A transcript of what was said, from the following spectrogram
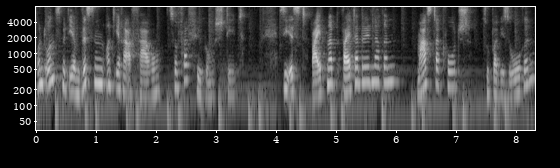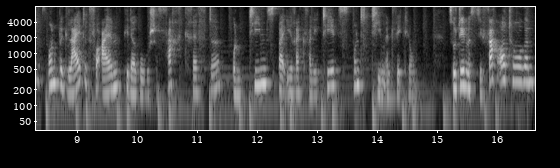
und uns mit ihrem Wissen und ihrer Erfahrung zur Verfügung steht. Sie ist Weiterbildnerin, Mastercoach, Supervisorin und begleitet vor allem pädagogische Fachkräfte und Teams bei ihrer Qualitäts- und Teamentwicklung. Zudem ist sie Fachautorin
